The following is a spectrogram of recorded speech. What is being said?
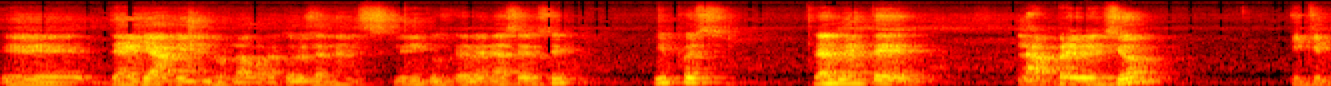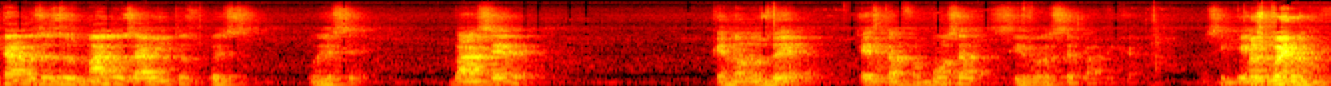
Eh, de allá vienen los laboratorios de análisis clínicos que deben hacerse. Y pues realmente la prevención y quitarnos esos malos hábitos, pues, pues va a hacer que no nos dé esta famosa cirrosis hepática. Así que, pues bueno,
